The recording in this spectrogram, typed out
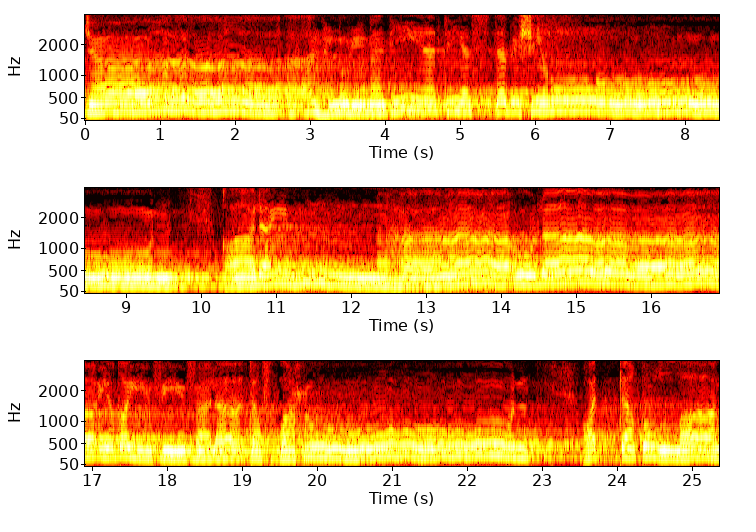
وجاء أهل المدينة يستبشرون. قال إن هؤلاء ضيفي فلا تفضحون. واتقوا الله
